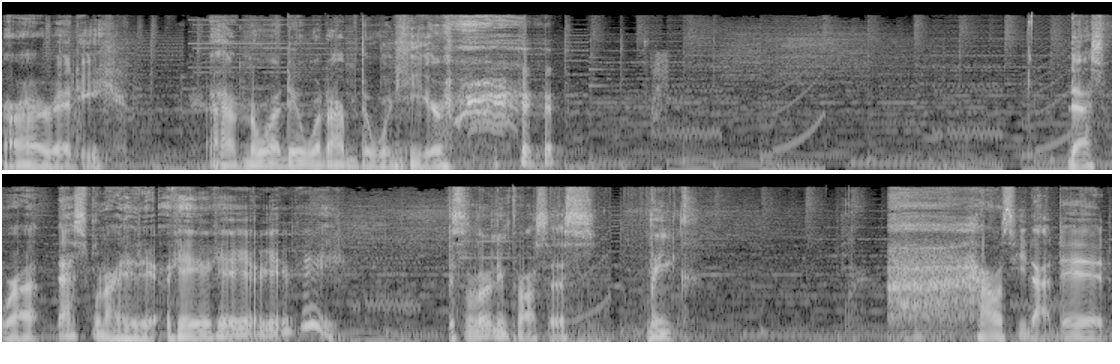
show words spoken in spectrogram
Alrighty. I have no idea what I'm doing here. that's where I, that's when I hit it. Okay, okay, okay, okay. It's a learning process. Link. How is he not dead?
